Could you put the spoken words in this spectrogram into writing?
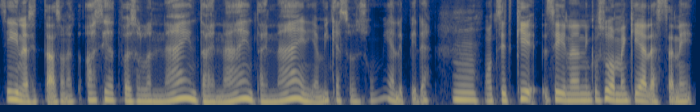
siinä sitten taas on, että asiat voisi olla näin tai näin tai näin ja mikä se on sun mielipide. Mm. Mutta sitten ki- siinä niin kuin suomen kielessä, niin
